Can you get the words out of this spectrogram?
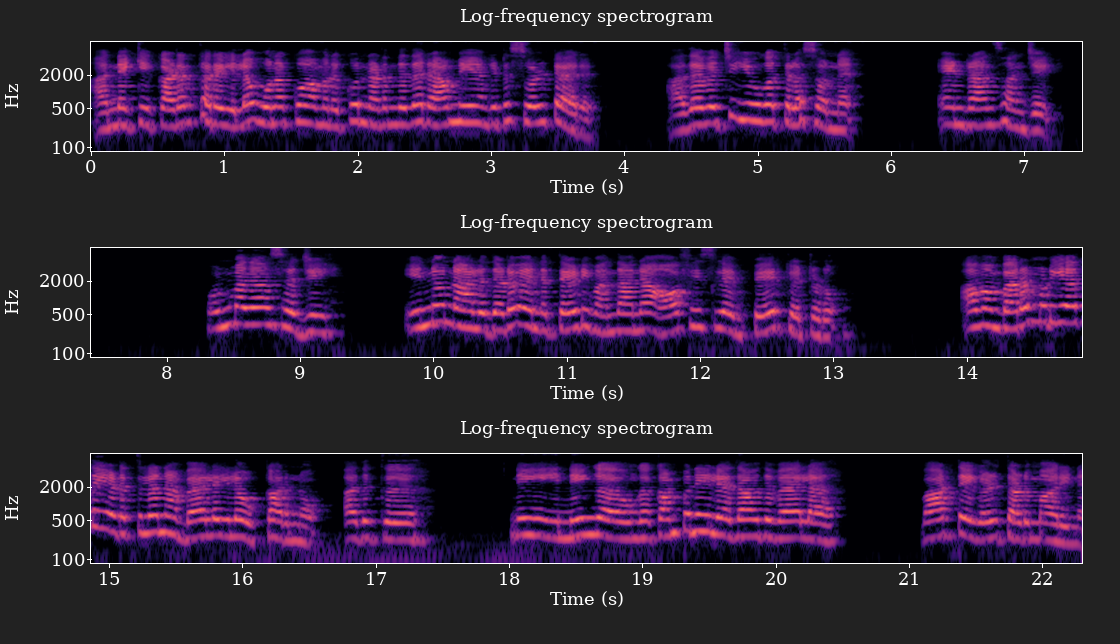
அன்னைக்கு கடற்கரையில உனக்கும் அவனுக்கும் நடந்ததை ராமையா என்கிட்ட சொல்லிட்டாரு. அதை வச்சு யூகத்துல சொன்னேன் என்றான் சஞ்சய். உண்மைதான் சஜி. இன்னும் நாலு தடவை என்னை தேடி வந்தானா ஆஃபீஸில் என் பேர் கெட்டுடும். அவன் வர முடியாத இடத்துல நான் வேலையில் உட்காரணும். அதுக்கு நீ நீங்கள் உங்கள் கம்பெனியில் ஏதாவது வேலை வார்த்தைகள் தடுமாறின.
